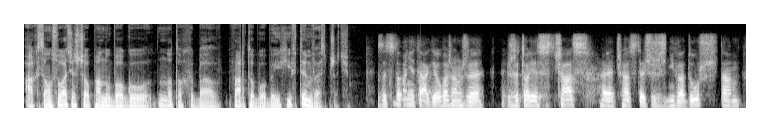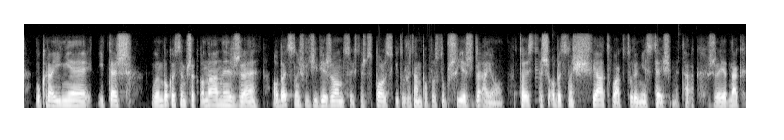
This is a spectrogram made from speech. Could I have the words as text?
a chcą słuchać jeszcze o Panu Bogu, no to chyba warto byłoby ich i w tym wesprzeć. Zdecydowanie tak. Ja uważam, że, że to jest czas, e, czas też żniwa dusz tam w Ukrainie i też Głęboko jestem przekonany, że obecność ludzi wierzących, też z Polski, którzy tam po prostu przyjeżdżają, to jest też obecność światła, którym jesteśmy, tak? Że jednak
